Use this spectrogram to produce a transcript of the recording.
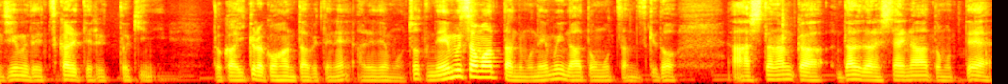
ジムで疲れてる時にとかいくらご飯食べてねあれでもちょっと眠さもあったんでもう眠いなと思ってたんですけど明日なんかダラダラしたいなと思って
